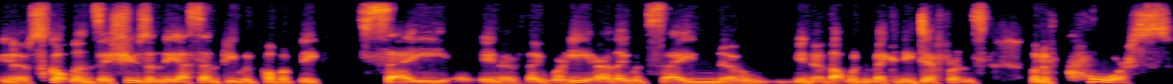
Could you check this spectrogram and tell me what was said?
you know scotland's issues and the snp would probably say you know if they were here they would say no you know that wouldn't make any difference but of course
